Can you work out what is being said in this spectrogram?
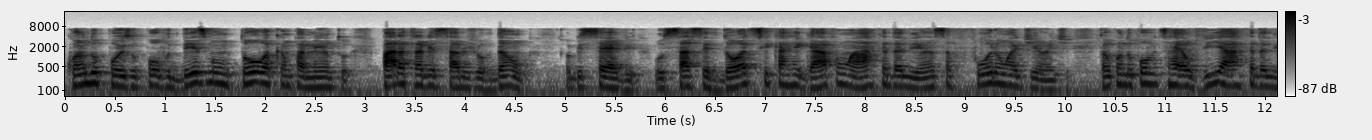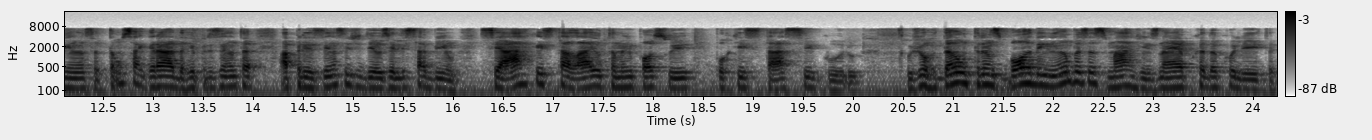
Quando, pois, o povo desmontou o acampamento para atravessar o Jordão, Observe, os sacerdotes que carregavam a arca da aliança foram adiante. Então, quando o povo de Israel via a arca da aliança tão sagrada, representa a presença de Deus, eles sabiam: se a arca está lá, eu também posso ir, porque está seguro. O Jordão transborda em ambas as margens na época da colheita.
